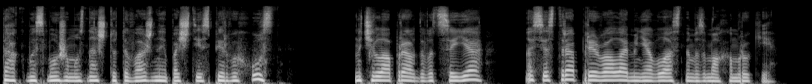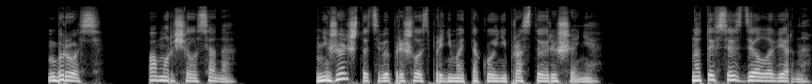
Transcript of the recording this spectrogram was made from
так мы сможем узнать что-то важное почти из первых уст». Начала оправдываться я, но сестра прервала меня властным взмахом руки. «Брось», — поморщилась она. «Не жаль, что тебе пришлось принимать такое непростое решение? Но ты все сделала верно.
